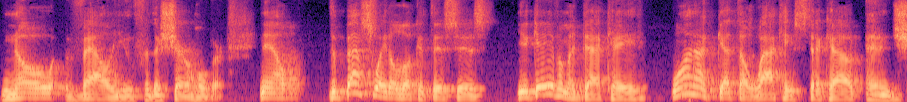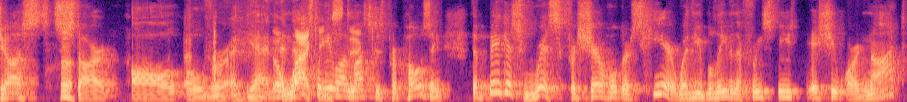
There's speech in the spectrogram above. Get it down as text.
no value for the shareholder. Now, the best way to look at this is you gave them a decade, why not get the whacking stick out and just start all over again? And that's what Elon stick. Musk is proposing. The biggest risk for shareholders here, whether you believe in the free speech issue or not,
